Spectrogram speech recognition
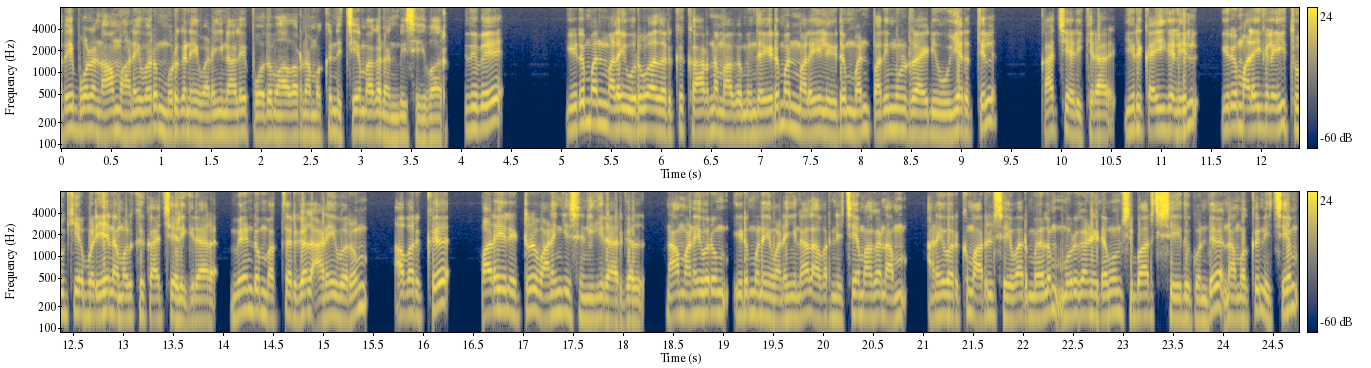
அதே போல நாம் அனைவரும் முருகனை வணங்கினாலே போதும். அவர் நமக்கு நிச்சயமாக நன்மை செய்வார். இதுவே இடுமன் மலை உருவாவதற்கு காரணமாகும். இந்த இடுமன் மலையில் இடுமன் பதிமூன்று அடி உயரத்தில் காட்சியளிக்கிறார் இரு கைகளில் இரு மலைகளை தூக்கியபடியே நம்மளுக்கு காட்சியளிக்கிறார் வேண்டும் பக்தர்கள் அனைவரும் அவருக்கு படையலிட்டு வணங்கி செல்கிறார்கள். நாம் அனைவரும் இடுமனை வணங்கினால் அவர் நிச்சயமாக நம் அனைவருக்கும் அருள் செய்வார். மேலும் முருகனிடமும் சிபார்சு செய்து கொண்டு நமக்கு நிச்சயம்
